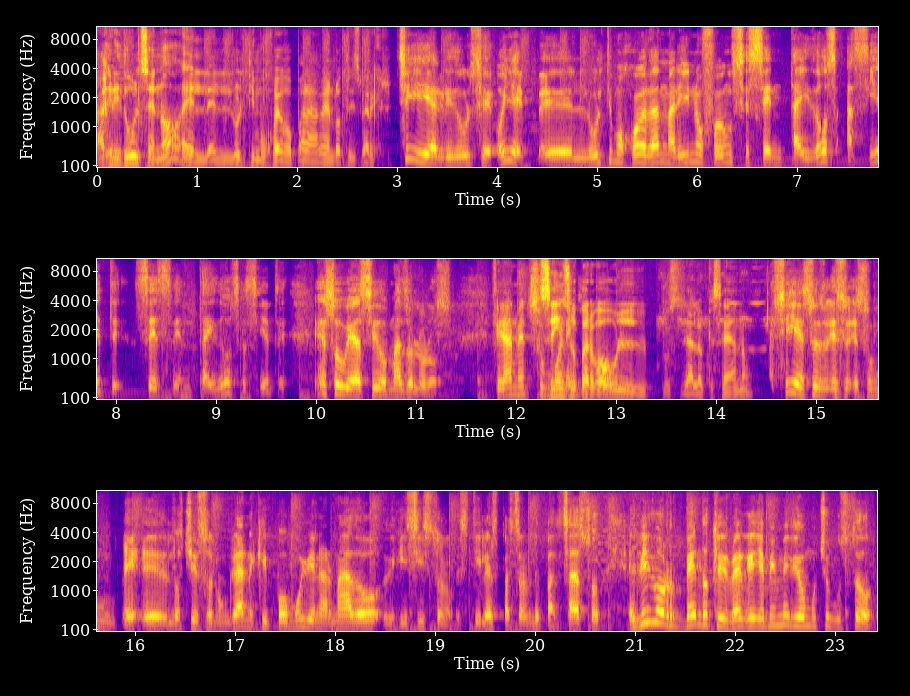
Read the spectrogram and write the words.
agridulce, ¿no? El, el último juego para Ben Roethlisberger. Sí, agridulce. Oye, el último juego de Dan Marino fue un 62 a 7. 62 a 7. Eso hubiera sido más doloroso. Finalmente es un Sin buen Super equipo. Bowl, pues ya lo que sea, ¿no? Sí, eso es, es- es un. eh, eh, los Chiefs son un gran equipo, muy bien armado. Insisto, los Steelers pasaron de panzazo. El mismo Ben Roethlisberger, y a mí me dio mucho gusto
